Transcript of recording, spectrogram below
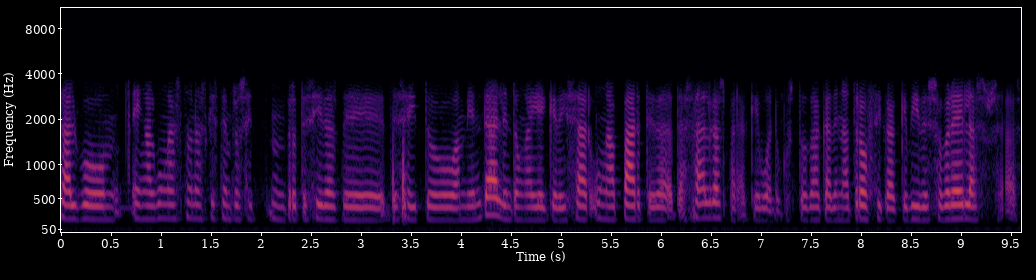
salvo en algunhas zonas que estén protegidas de, de xeito ambiental, entón aí hai que deixar unha parte da, das algas para que, bueno, pues toda a cadena trófica que vive sobre elas, os, as,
